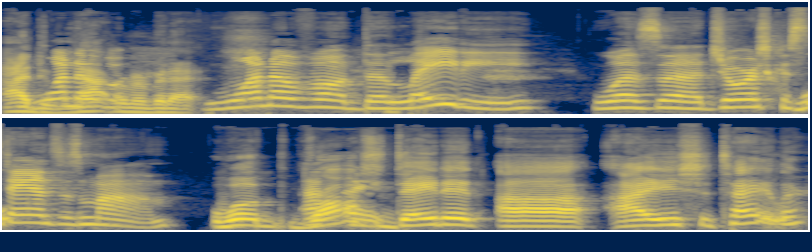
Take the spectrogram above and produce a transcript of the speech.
I do One not them- remember that. One of them, the lady, was uh, George Costanza's mom. Well, Ross dated uh, Aisha Tyler.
